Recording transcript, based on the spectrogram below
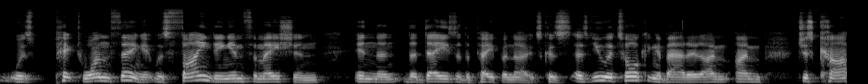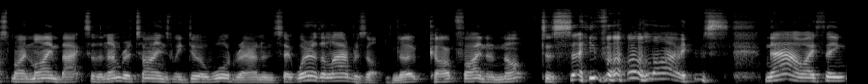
was picked one thing, it was finding information in the, the days of the paper notes because as you were talking about it i'm i'm just cast my mind back to the number of times we do a ward round and say where are the lab results nope can't find them not to save our lives now i think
